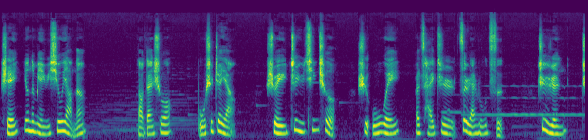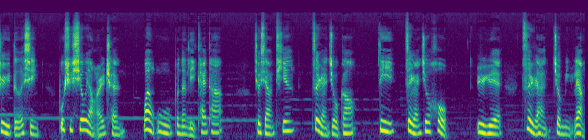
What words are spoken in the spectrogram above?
谁又能免于修养呢？老聃说：“不是这样。水之于清澈，是无为而才智自然如此。智人至于德行，不需修养而成。万物不能离开它，就像天自然就高，地自然就厚，日月。”自然就明亮。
